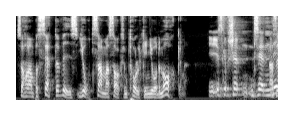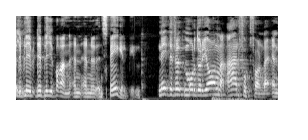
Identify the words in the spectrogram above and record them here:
så har han på sätt och vis gjort samma sak som Tolkien gjorde med orkerna. Jag ska försöka säga nej. Alltså det blir, det blir ju bara en, en, en, en spegelbild. Nej, därför att mordorianerna är fortfarande en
